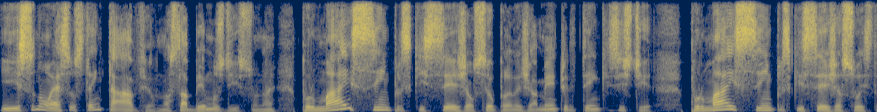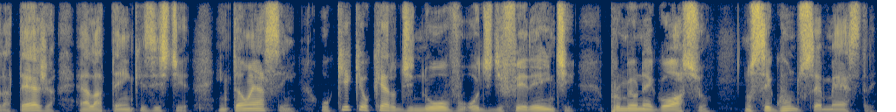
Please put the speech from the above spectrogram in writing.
E isso não é sustentável, nós sabemos disso. Né? Por mais simples que seja o seu planejamento, ele tem que existir. Por mais simples que seja a sua estratégia, ela tem que existir. Então é assim: o que, que eu quero de novo ou de diferente para o meu negócio no segundo semestre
